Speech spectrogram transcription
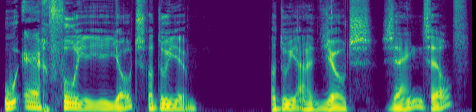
hoe erg voel je je Joods? Wat doe je, wat doe je aan het Joods zijn zelf?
